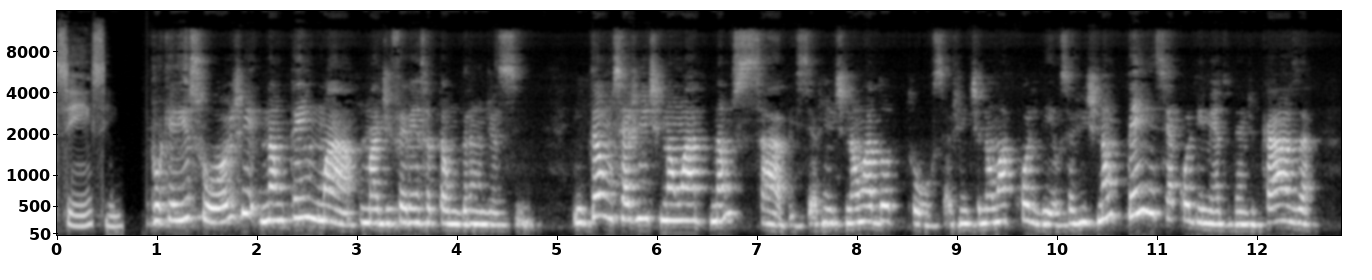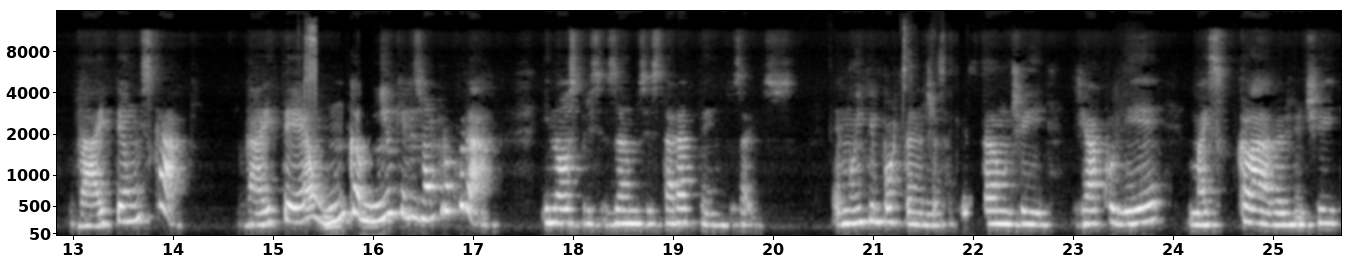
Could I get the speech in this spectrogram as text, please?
Sim, sim. Porque isso hoje não tem uma, uma diferença tão grande assim. Então, se a gente não, a, não sabe, se a gente não adotou, se a gente não acolheu, se a gente não tem esse acolhimento dentro de casa, vai ter um escape, vai ter Sim. algum caminho que eles vão procurar. E nós precisamos estar atentos a isso. É muito importante essa questão de, de acolher, mas, claro, a gente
